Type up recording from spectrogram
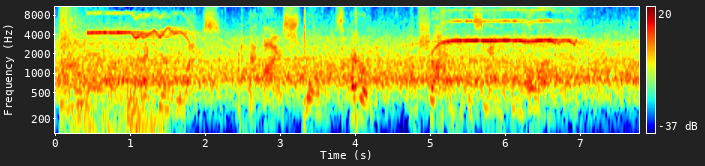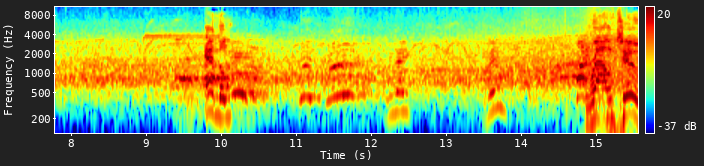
Back here and relax. That eye is swollen terribly. I'm shocked if you can see anything at all out of it. And the You ready? You ready? round two.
